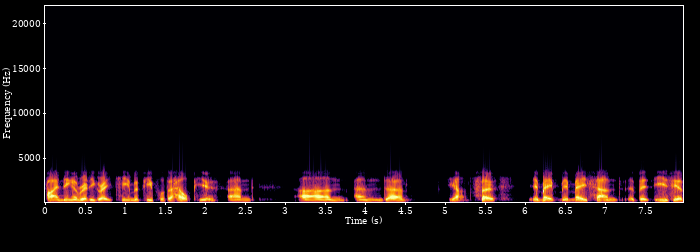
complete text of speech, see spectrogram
finding a really great team of people to help you and um, and uh, yeah so it may it may sound a bit easier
